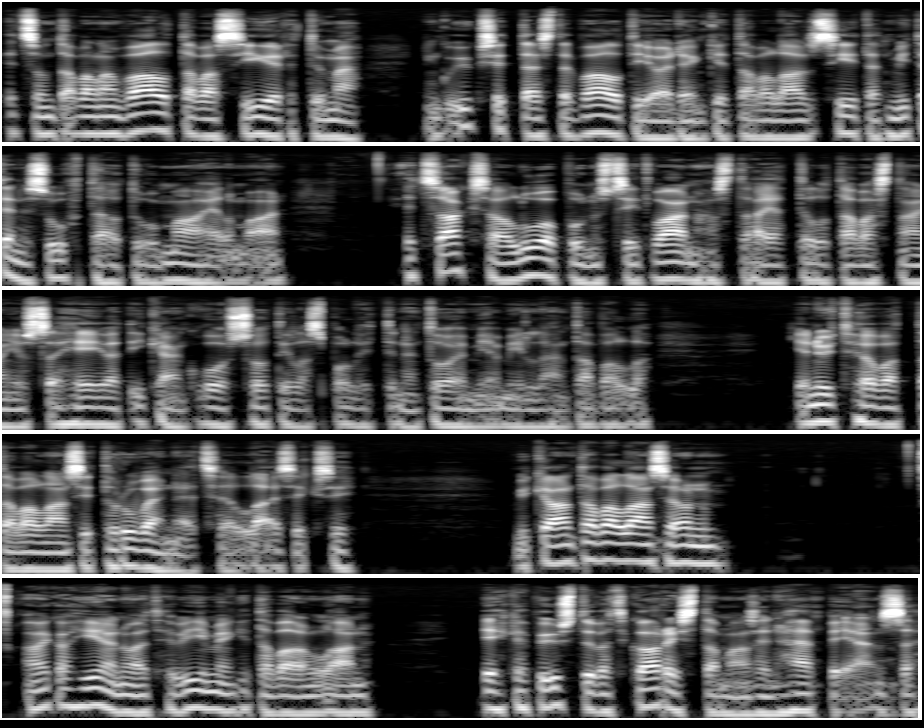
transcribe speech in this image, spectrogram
Että se on tavallaan valtava siirtymä niin kuin yksittäisten valtioidenkin tavallaan siitä, että miten ne suhtautuu maailmaan. Että Saksa on luopunut siitä vanhasta ajattelutavastaan, jossa he eivät ikään kuin ole sotilaspoliittinen toimija millään tavalla. Ja nyt he ovat tavallaan sitten ruvenneet sellaisiksi, mikä on tavallaan se on – aika hienoa, että he viimeinkin tavallaan ehkä pystyvät karistamaan sen häpeänsä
